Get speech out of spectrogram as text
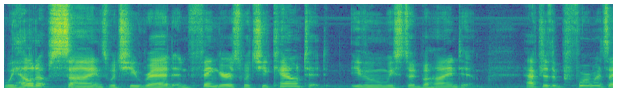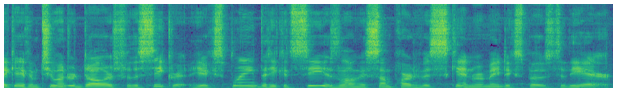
We held up signs which he read and fingers which he counted, even when we stood behind him. After the performance, I gave him $200 for the secret. He explained that he could see as long as some part of his skin remained exposed to the air.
